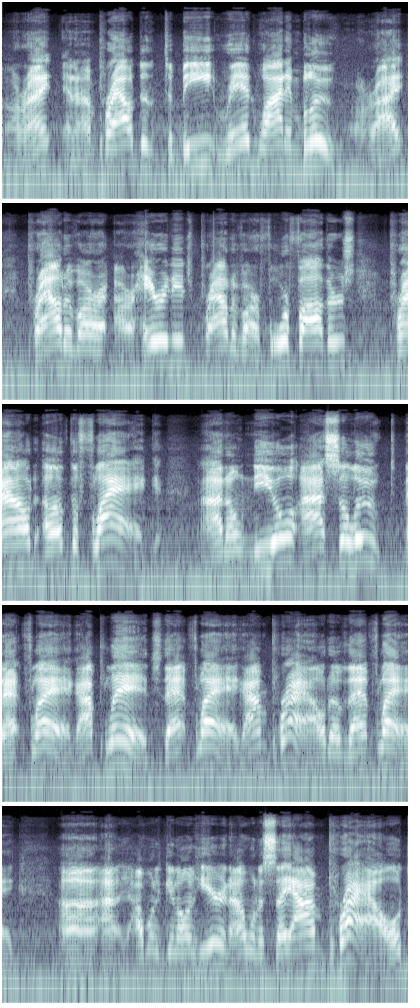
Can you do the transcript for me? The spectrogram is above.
All right. And I'm proud to, to be red, white, and blue. All right. Proud of our, our heritage, proud of our forefathers, proud of the flag. I don't kneel, I salute that flag. I pledge that flag. I'm proud of that flag. Uh, I, I want to get on here and I want to say I'm proud.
